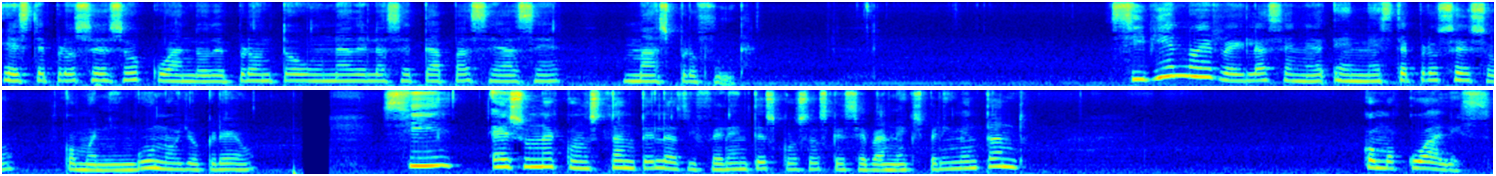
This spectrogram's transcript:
este proceso cuando de pronto una de las etapas se hace más profunda. Si bien no hay reglas en, e, en, este proceso, como en ninguno yo creo, sí es una constante las diferentes cosas que se van experimentando. ¿Como cuáles?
